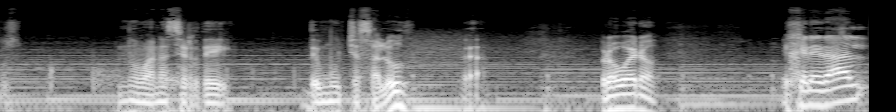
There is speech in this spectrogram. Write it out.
pues no van a ser de, mucha salud. Pero bueno, en general,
